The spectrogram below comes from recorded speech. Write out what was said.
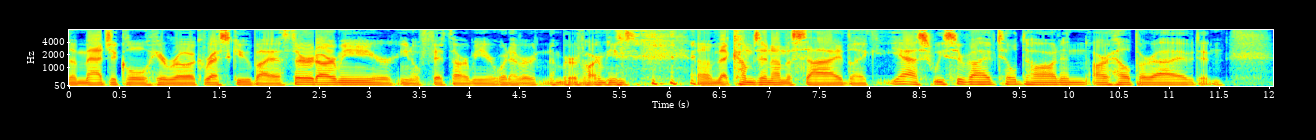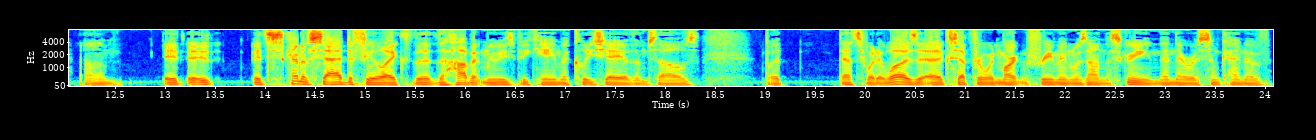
the magical heroic rescue by a third army or you know fifth army or whatever number of armies um, that comes in on the side. Like, yes, we survived till dawn and our help arrived, and um, it, it it's kind of sad to feel like the the Hobbit movies became a cliche of themselves, but that's what it was. Except for when Martin Freeman was on the screen, then there was some kind of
